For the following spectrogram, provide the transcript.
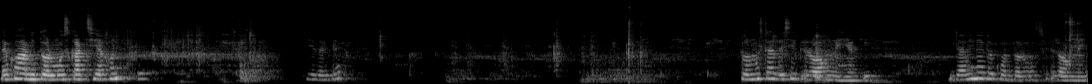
দেখো, আমি তরমুজ কাটছি এখন। এদেরকে। তরমুজটার বেশি রং নেই আর কি। জানি না এটা কোন তরমুজ, রং নেই।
